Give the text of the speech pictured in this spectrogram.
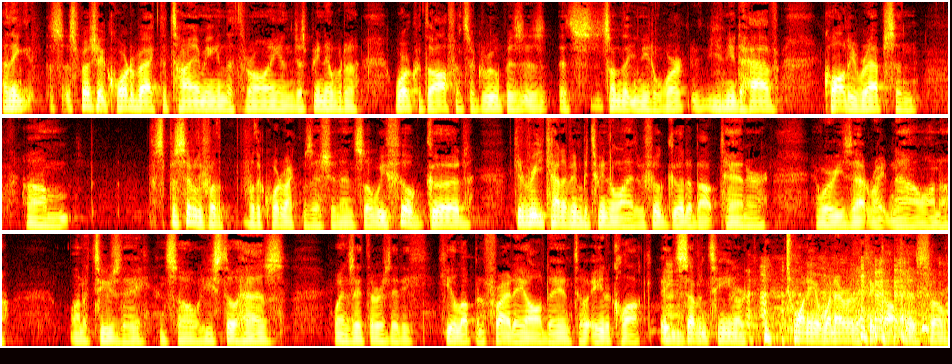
I think especially at quarterback, the timing and the throwing, and just being able to work with the offensive group is, is it's something that you need to work. You need to have quality reps and um, specifically for the for the quarterback position. And so we feel good. You can read kind of in between the lines. We feel good about Tanner and where he's at right now on a on a Tuesday. And so he still has Wednesday, Thursday to heal up, and Friday all day until eight o'clock, eight seventeen or twenty or whenever the kickoff is. So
